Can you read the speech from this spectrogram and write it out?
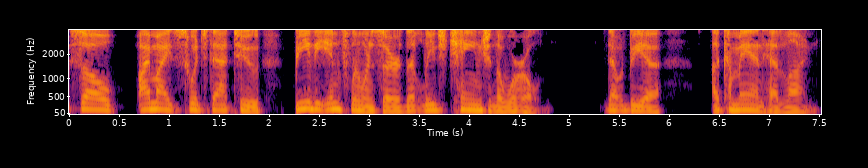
So I might switch that to be the influencer that leads change in the world. That would be a, a command headline.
